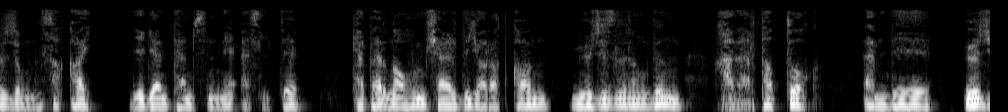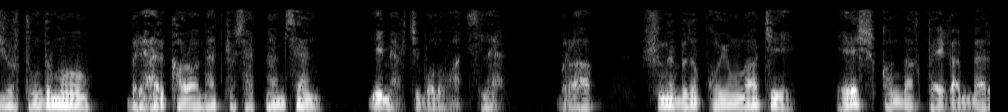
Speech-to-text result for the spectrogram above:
o'zingni saqayt degan tamsinni aslitib kaparnohum shardi yaratgan mo'jizlaringdan xabar topdiq. Amdi o'z yurtingdimi? Biror karomat ko'rsatmamsan demoqchi bo'lyapsizlar. Biroq shuni bilib qo'yinglarki hech qandoq payg'ambar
